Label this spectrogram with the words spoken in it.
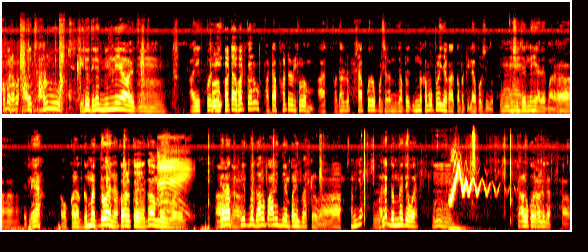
ખબર હવે આ એક સારું ધીરે ધીરે મીન નહીં આવે. આ એક પછી ફટાફટ કરું? ફટાફટ થોડો હાથ વધારે સાફ કરવો પડશે કારણ કે આપણે એમને ખબર પડી જાય કાકા ઢીલા પડશે તો. સિઝન નહીં અરે મારા. એટલે હવે કડક ગમે તે હોય ને. કડક ગમે હોય. પેલા એક બે ગાલો પાડી જ દે પછી જ વાત કરવા. સમજ્યા? ભલે ગમે તે હોય. ચાલુ કરો હાલો હા.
